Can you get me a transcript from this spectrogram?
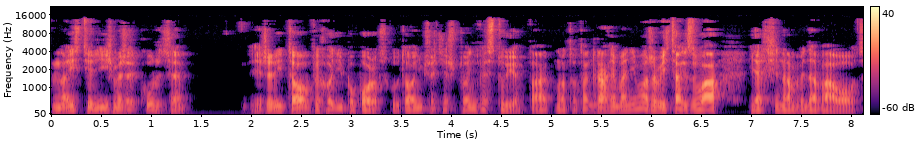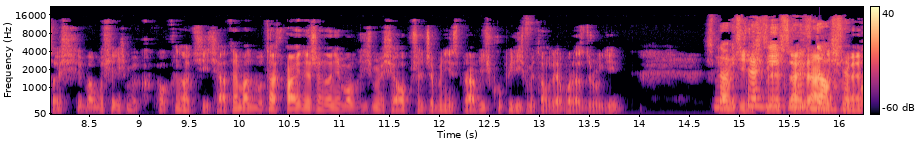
No i stwierdziliśmy, że kurczę, jeżeli to wychodzi po polsku, to oni przecież w to inwestują, tak? No to ta gra chyba nie może być tak zła, jak się nam wydawało. Coś chyba musieliśmy poknocić, a temat był tak fajny, że no nie mogliśmy się oprzeć, żeby nie sprawdzić. Kupiliśmy tą grę po raz drugi. Sprawdziliśmy, no zagraliśmy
